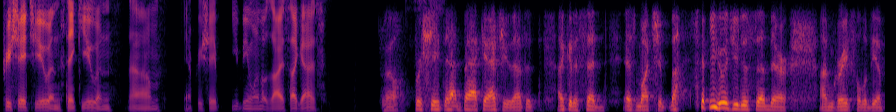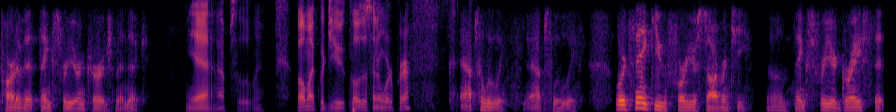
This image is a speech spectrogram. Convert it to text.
appreciate you and thank you and um, yeah, appreciate you being one of those ISI guys. Well, appreciate that back at you. That's a I could have said as much about you as you just said there. I'm grateful to be a part of it. Thanks for your encouragement, Nick. Yeah, absolutely. Well, Mike, would you close us in a word of prayer? Absolutely. Absolutely. Lord, thank you for your sovereignty. Um, thanks for your grace that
